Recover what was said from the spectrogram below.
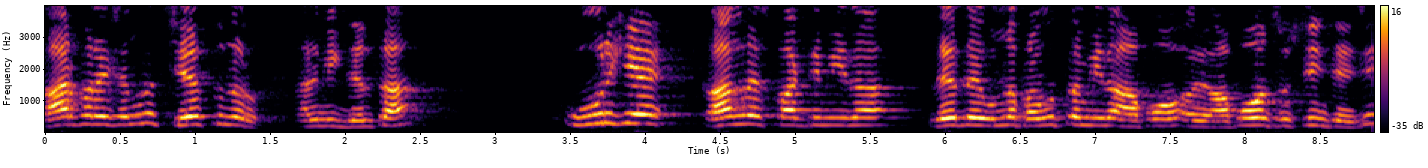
కార్పొరేషన్ చేస్తున్నారు. అది మీకు తెలుసా? ఊరికే కాంగ్రెస్ పార్టీ మీద లేదా ఉన్న ప్రభుత్వం మీద అపో అపోహ సృష్టించేసి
